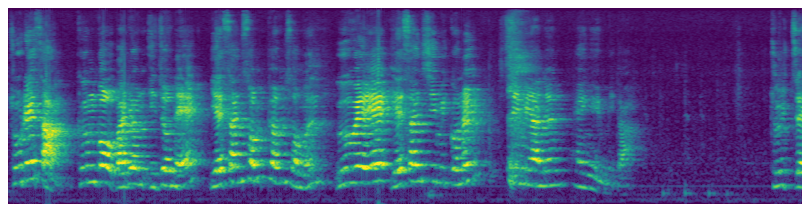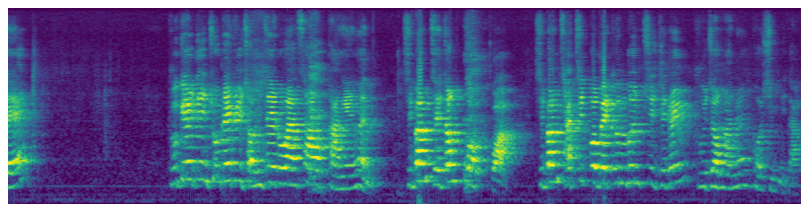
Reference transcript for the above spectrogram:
조례상 근거 마련 이전에 예산 선편성은 의회의 예산 심의권을 심의하는 행위입니다. 둘째, 부결된 조례를 전제로 한 사업 강행은 지방재정법과 지방자치법의 근본 취지를 부정하는 것입니다.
